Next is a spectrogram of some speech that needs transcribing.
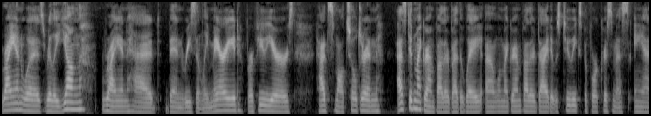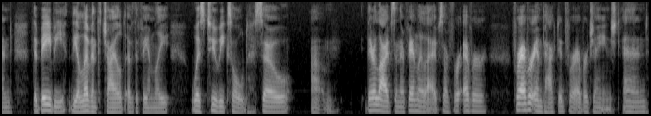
Ryan was really young. Ryan had been recently married for a few years, had small children as did my grandfather, by the way. Uh, when my grandfather died, it was two weeks before Christmas, and the baby, the 11th child of the family, was two weeks old. So um, their lives and their family lives are forever, forever impacted, forever changed. And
